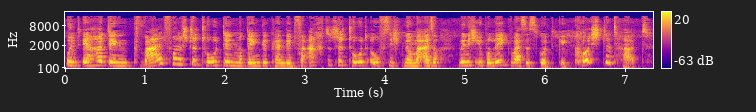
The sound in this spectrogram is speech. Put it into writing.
Und er hat den qualvollsten Tod, den man denken kann, den verachtetsten Tod auf sich genommen. Also, wenn ich überlege, was es Gott gekostet hat,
